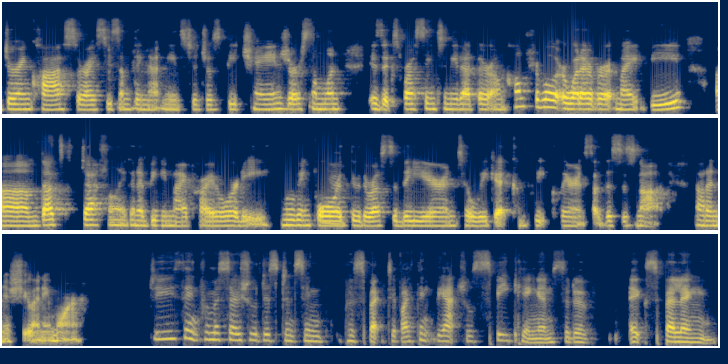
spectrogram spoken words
during class or I see something that needs to just be changed or someone is expressing to me that they're uncomfortable or whatever it might be, um, that's definitely going to be my priority moving forward through the rest of the year until we get complete clearance that this is not not an issue anymore. Do you think, from a social distancing perspective, I think the actual speaking and sort of expelling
